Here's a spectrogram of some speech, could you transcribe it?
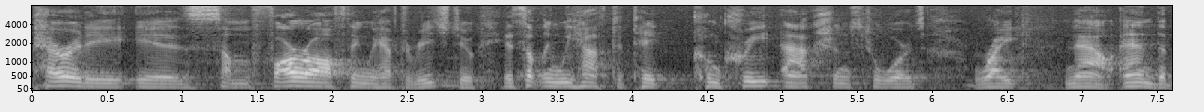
parity is some far off thing we have to reach to. It's something we have to take concrete actions towards right now. And the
